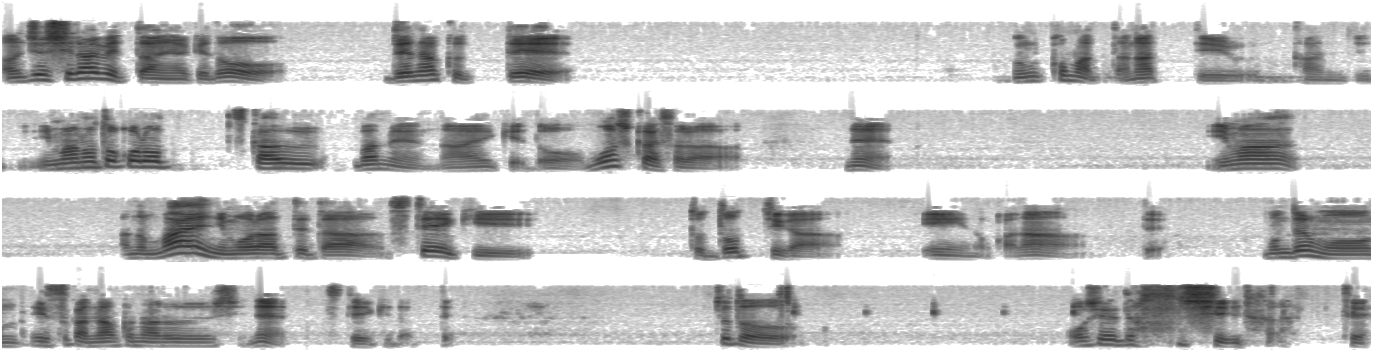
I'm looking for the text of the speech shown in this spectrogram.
あ一応調べたんやけど、出なくって、うん、困ったなっていう感じ。今のところ使う場面ないけど、もしかしたら、ね、今、あの前にもらってたステーキとどっちがいいのかなって。もうでも、いつかなくなるしね、ステーキだって。ちょっと、教えてほしいなって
